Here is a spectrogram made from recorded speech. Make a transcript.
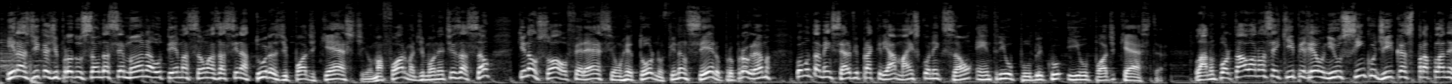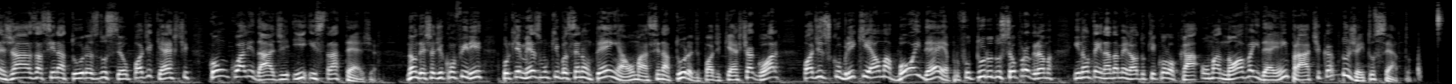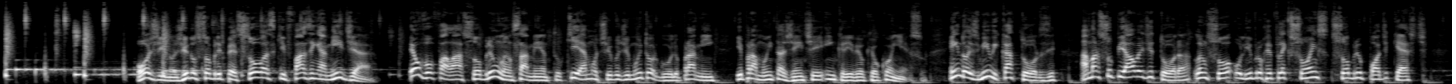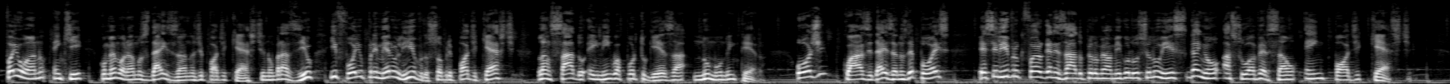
E nas dicas de produção da semana, o tema são as assinaturas de podcast, uma forma de monetização que não só oferece um retorno financeiro para o programa, como também serve para criar mais conexão entre o público e o podcaster. Lá no portal, a nossa equipe reuniu cinco dicas para planejar as assinaturas do seu podcast com qualidade e estratégia. Não deixa de conferir, porque mesmo que você não tenha uma assinatura de podcast agora, pode descobrir que é uma boa ideia para o futuro do seu programa e não tem nada melhor do que colocar uma nova ideia em prática do jeito certo. Hoje, no giro sobre pessoas que fazem a mídia, eu vou falar sobre um lançamento que é motivo de muito orgulho para mim e para muita gente incrível que eu conheço. Em 2014, a Marsupial Editora lançou o livro Reflexões sobre o Podcast. Foi o ano em que comemoramos 10 anos de podcast no Brasil e foi o primeiro livro sobre podcast lançado em língua portuguesa no mundo inteiro. Hoje, quase 10 anos depois, esse livro, que foi organizado pelo meu amigo Lúcio Luiz, ganhou a sua versão em podcast.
